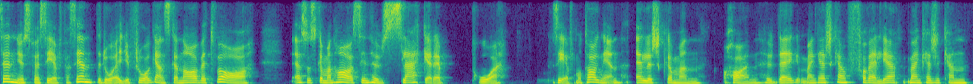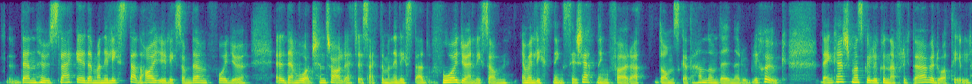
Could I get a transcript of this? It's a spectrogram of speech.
Sen just för CF-patienter då är ju frågan, ska navet vara, alltså ska man ha sin husläkare på CF-mottagningen eller ska man ha en, man kanske kan få välja, man kanske kan, den husläkare där man är listad har ju liksom, den får ju, eller den vårdcentral rättare sagt där man är listad, får ju en liksom, ja, men listningsersättning för att de ska ta hand om dig när du blir sjuk. Den kanske man skulle kunna flytta över då till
